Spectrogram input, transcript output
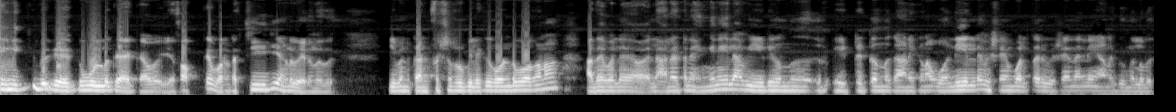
എനിക്കിത് കേൾക്കുമ്പോൾ കേൾക്കാൻ വയ്യ. സത്യം പറഞ്ഞ ചിരിയാണ് വരുന്നത്. ഈവൻ കൺഫെഷൻ റൂമിലേക്ക് കൊണ്ടുപോകണം. അതേപോലെ ലാലേട്ടൻ എങ്ങനെയും ആ വീഡിയോ ഒന്ന് ഇട്ടിട്ടൊന്ന് കാണിക്കണം? ഒണിയലിന്റെ വിഷയം പോലത്തെ ഒരു വിഷയം തന്നെയാണ് ഇത് എന്നുള്ളത്.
